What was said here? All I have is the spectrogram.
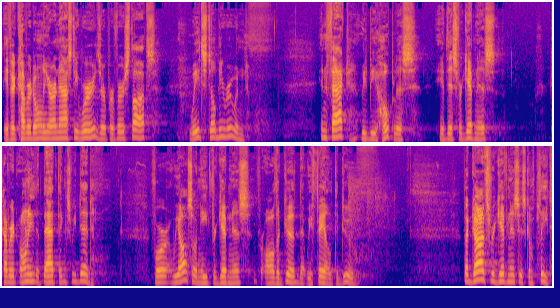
If it covered only our nasty words or perverse thoughts, we'd still be ruined. In fact, we'd be hopeless if this forgiveness covered only the bad things we did. For we also need forgiveness for all the good that we failed to do. But God's forgiveness is complete.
